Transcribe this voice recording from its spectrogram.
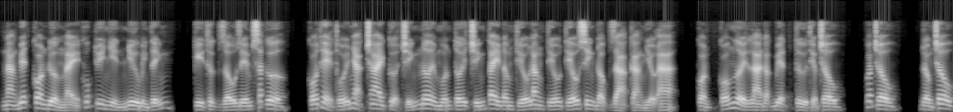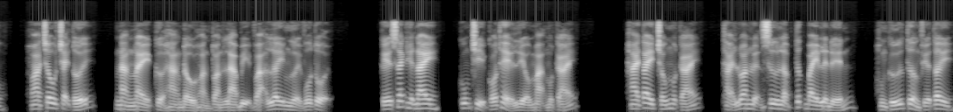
nàng biết con đường này khúc tuy nhìn như bình tĩnh, kỳ thực giấu giếm sắc cơ có thể thối nhạc trai cửa chính nơi muốn tới chính tay đâm thiếu lăng tiếu tiếu sinh độc giả càng nhiều a, còn có người là đặc biệt từ thiểm châu, quách châu, đồng châu, hoa châu chạy tới, nàng này cửa hàng đầu hoàn toàn là bị vạ lây người vô tội. Kế sách hiện nay cũng chỉ có thể liều mạng một cái. Hai tay chống một cái, thải loan luyện sư lập tức bay lên đến, hùng cứ tường phía tây,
